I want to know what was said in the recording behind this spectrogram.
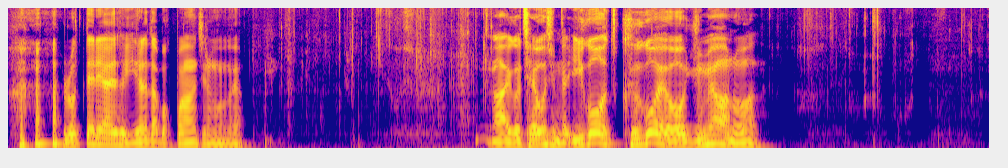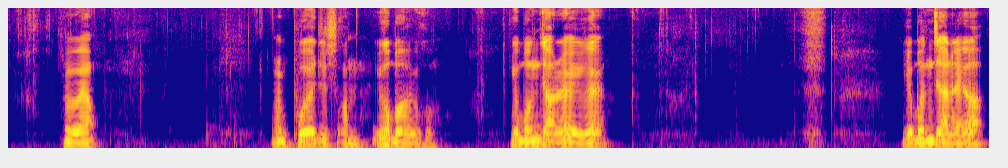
롯데리아에서 일하다 먹방 하시는 건가요? 아 이거 제 옷입니다. 이거 그거예요. 유명한 옷. 왜요? 보여줄 수가 없네. 이거 봐 이거. 이거 뭔지 알아요 이게? 이게 뭔지 알아요?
